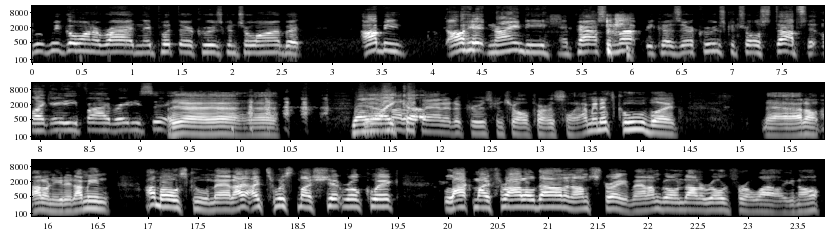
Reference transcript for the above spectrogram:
that we- we go on a ride and they put their cruise control on, but I'll be I'll hit 90 and pass them up because their cruise control stops at like 85 or 86. Yeah, yeah, yeah. Well, yeah, like, I'm not uh, a fan of the cruise control personally. I mean, it's cool, but yeah, I don't, I don't need it. I mean, I'm old school, man. I, I twist my shit real quick, lock my throttle down, and I'm straight, man. I'm going down the road for a while, you know.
